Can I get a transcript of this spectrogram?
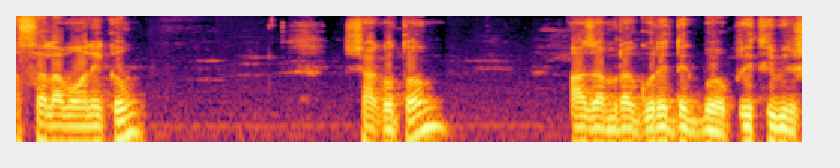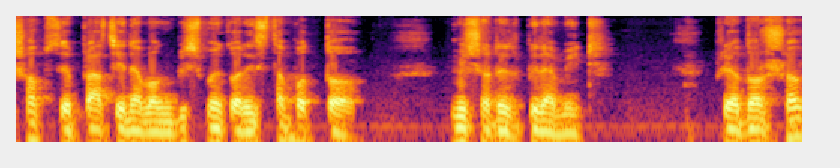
আসসালামু আলাইকুম। স্বাগতম। আজ আমরা ঘুরে দেখব পৃথিবীর সবচেয়ে প্রাচীন এবং বিস্ময়কর স্থাপত্য মিশরের পিরামিড। প্রিয় দর্শক,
